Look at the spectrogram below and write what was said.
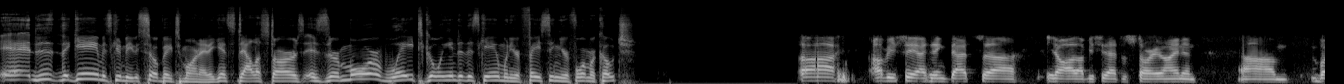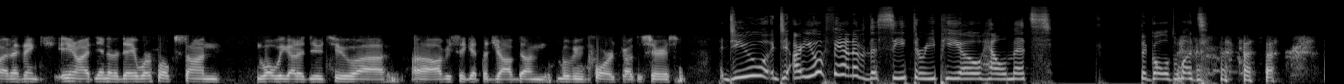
Eh, The, the game is going to be so big tomorrow night against Dallas Stars. Is there more weight going into this game when you're facing your former coach? Uh, obviously, I think that's uh, you know obviously that's a storyline, and um, but I think you know at the end of the day we're focused on what we got to do to uh, uh, obviously get the job done moving forward throughout the series. Do you are you a fan of the C3PO helmets? The gold ones?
